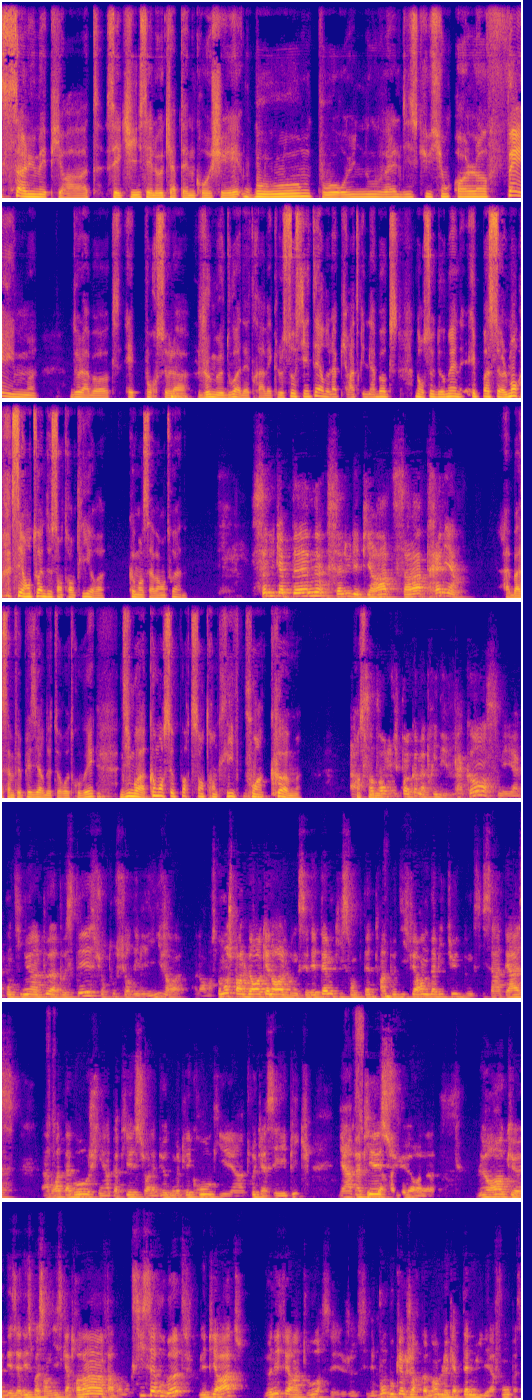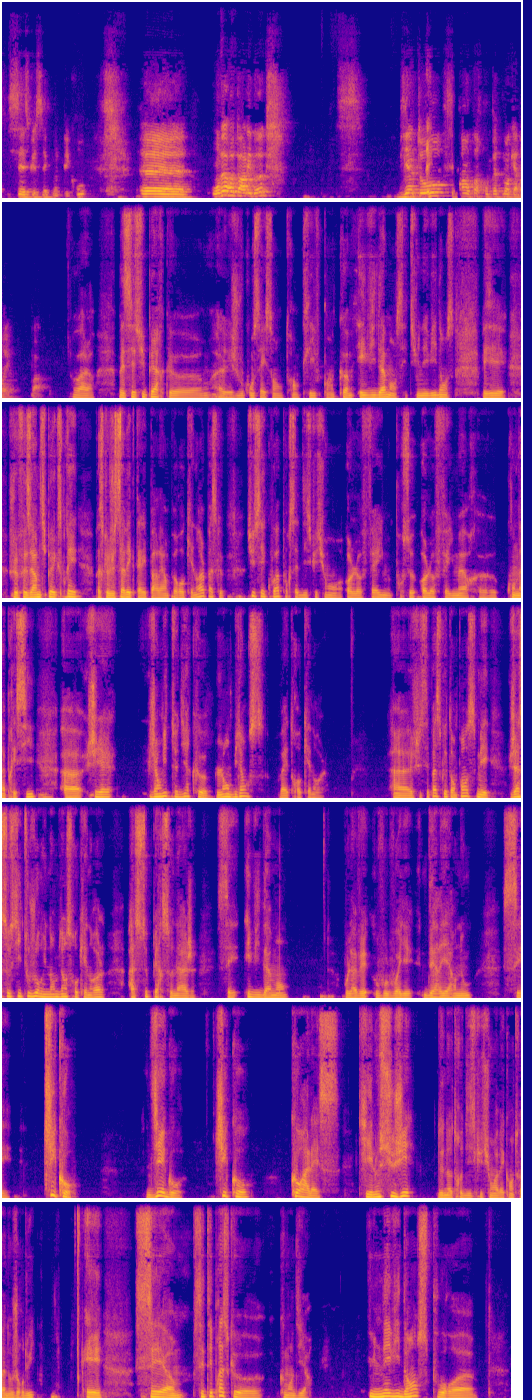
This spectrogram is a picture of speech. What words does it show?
Salut mes pirates, c'est qui? C'est le Captain Crochet. Boum pour une nouvelle discussion Hall of Fame de la boxe. Et pour cela, je me dois d'être avec le sociétaire de la piraterie de la boxe dans ce domaine et pas seulement. C'est Antoine de 130 livres. Comment ça va Antoine? Salut Captain, salut les pirates, ça va très bien. Ah bah ça me fait plaisir de te retrouver. Dis-moi, comment se porte 130livres.com alors, 130livres.com a pris des vacances, mais a continué un peu à poster, surtout sur des livres. Alors, en ce moment, je parle de rock'n'roll, donc c'est des thèmes qui sont peut-être un peu différents d'habitude. Donc, si ça intéresse à droite à gauche, il y a un papier sur la bio de Motley Crue qui est un truc assez épique. Il y a un papier sur euh, le rock des années 70-80. Enfin bon, donc si ça vous botte, les pirates, venez faire un tour. C'est des bons bouquins que je recommande. Le capitaine, lui, il est à fond parce qu'il sait ce que c'est que Motley Crue. Euh, on va reparler boxe bientôt. C'est pas encore complètement cadré. Voilà. Mais c'est super que je vous conseille 130livres.com. Évidemment, c'est une évidence. Mais je faisais un petit peu exprès parce que je savais que tu allais parler un peu rock'n'roll parce que tu sais quoi pour cette discussion Hall of Fame, pour ce Hall of Famer euh, qu'on apprécie, euh, j'ai j'ai envie de te dire que l'ambiance va être rock'n'roll. Euh, je sais pas ce que tu en penses, mais j'associe toujours une ambiance rock'n'roll à ce personnage. C'est évidemment, vous l'avez, vous le voyez derrière nous, c'est Chico, Diego Chico Corrales, qui est le sujet de notre discussion avec Antoine aujourd'hui. Et c'est, euh, c'était presque, comment dire, une évidence pour euh,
